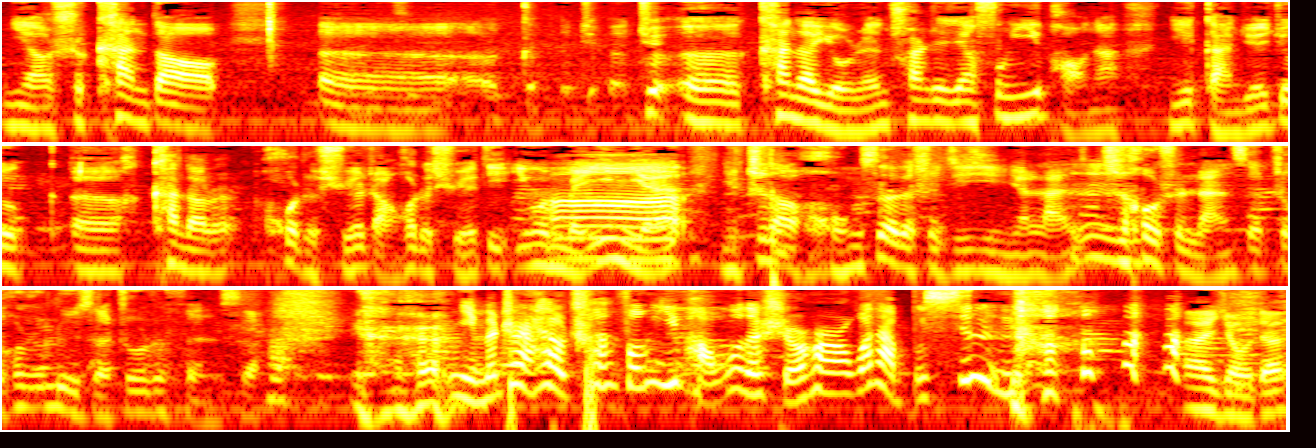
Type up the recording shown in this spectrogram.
你要是看到，呃，就就呃看到有人穿这件风衣跑呢，你感觉就呃看到了或者学长或者学弟，因为每一年啊你知道红色的是几几年，蓝嗯之后是蓝色，之后是绿色，之后是粉色，你们这儿还有穿风衣跑步的时候，我咋不信呢？呃，有的，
